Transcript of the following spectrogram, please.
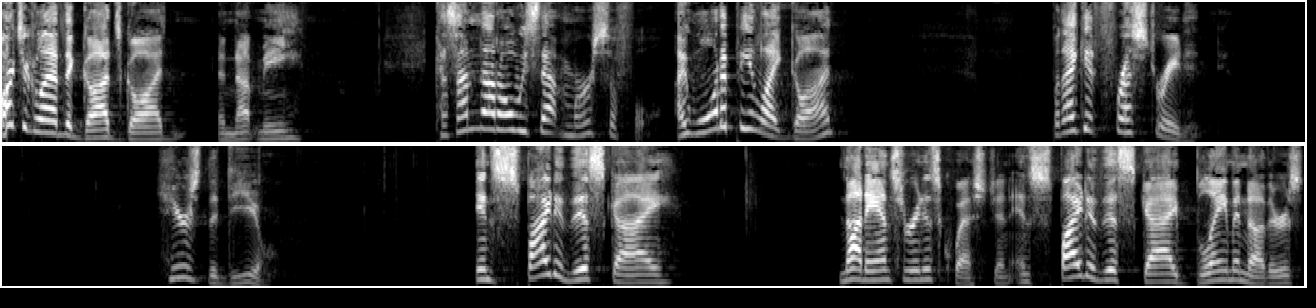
Aren't you glad that God's God and not me? Because I'm not always that merciful. I want to be like God, but I get frustrated. Here's the deal. In spite of this guy not answering his question, in spite of this guy blaming others,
